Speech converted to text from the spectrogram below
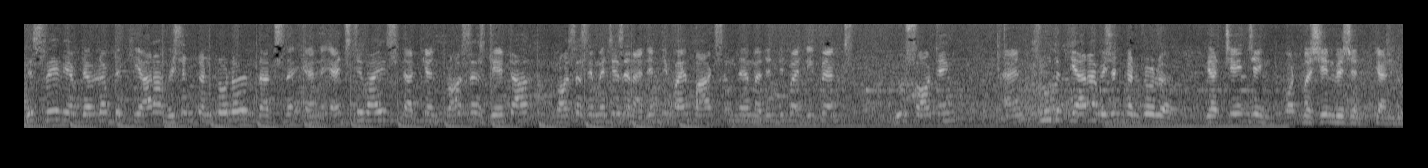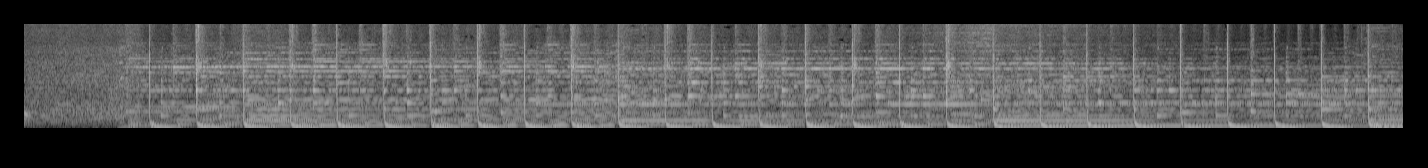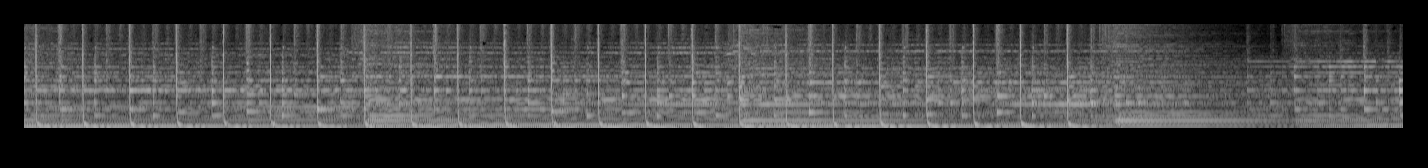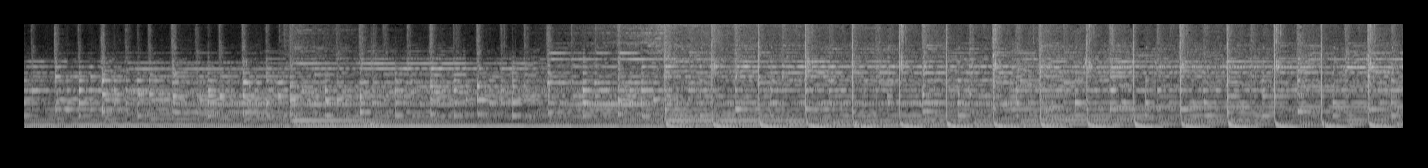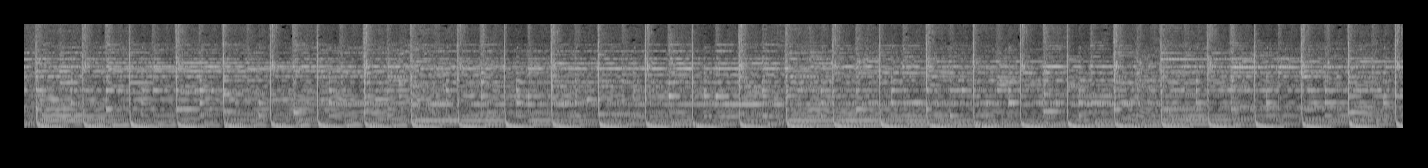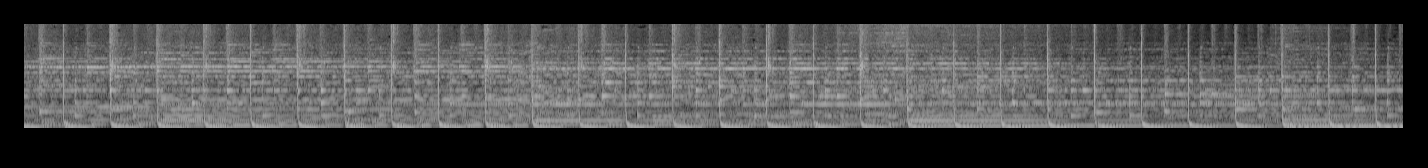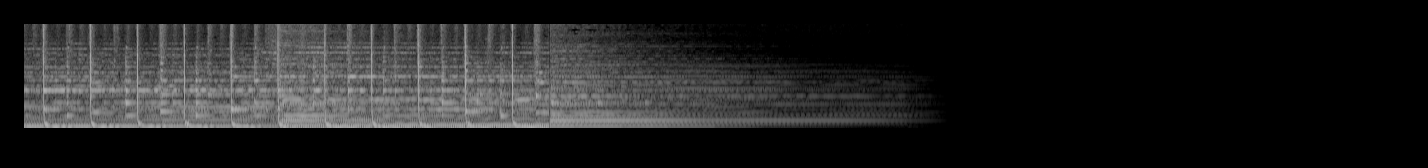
This way we have developed the Kiara Vision Controller. That's the, an edge device that can process data, process images and identify parts in them, identify defects, do sorting. And through the Kiara Vision Controller, we are changing what machine vision can do.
